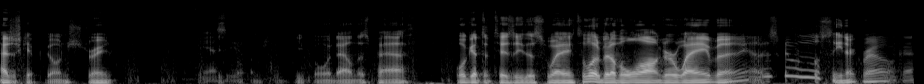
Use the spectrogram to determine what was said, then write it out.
I just kept going straight. Yeah, I see it. I'm just gonna keep going down this path. We'll get to Tisy this way. It's a little bit of a longer way, but yeah, it's got a little scenic route. Okay,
